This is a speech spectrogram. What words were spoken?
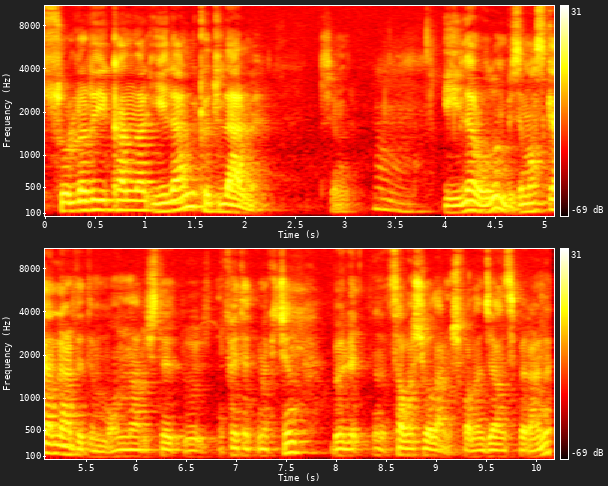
surları yıkanlar iyiler mi kötüler mi? Şimdi. İyiler oğlum bizim askerler dedim. Onlar işte fethetmek için böyle savaşıyorlarmış falan cansiperhane.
